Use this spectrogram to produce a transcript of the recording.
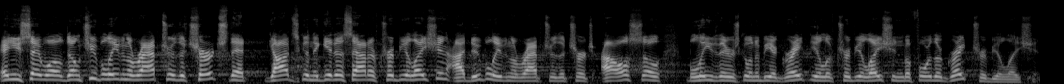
And you say, well, don't you believe in the rapture of the church that God's going to get us out of tribulation? I do believe in the rapture of the church. I also believe there's going to be a great deal of tribulation before the great tribulation.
